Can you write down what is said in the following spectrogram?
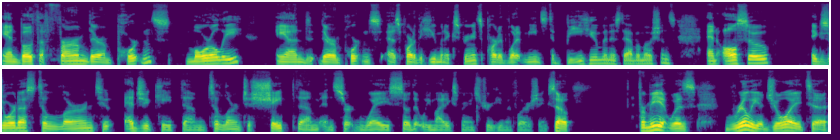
and both affirm their importance morally and their importance as part of the human experience, part of what it means to be human is to have emotions, and also exhort us to learn to educate them, to learn to shape them in certain ways so that we might experience true human flourishing. So for me, it was really a joy to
